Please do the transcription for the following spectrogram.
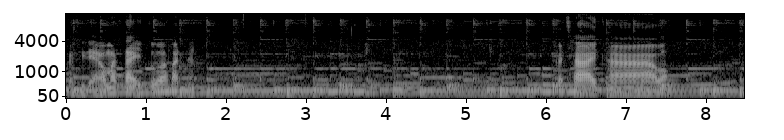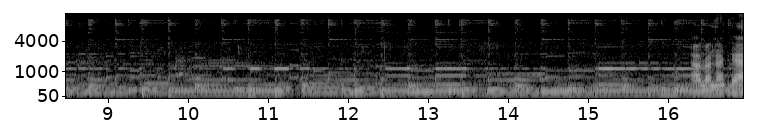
ก็สิได้เอามาใส่ตัวบัดนั้นกระชายขาวเอาแล้วนะจ้า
